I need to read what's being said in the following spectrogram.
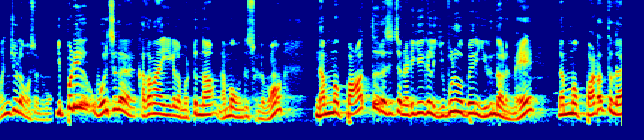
மஞ்சுளாவை சொல்லுவோம். இப்படி ஒரு சில கதாநாயகிகளை மட்டும்தான் நம்ம வந்து சொல்லுவோம். நம்ம பார்த்து ரசித்த நடிகைகள் இவ்வளோ பேர் இருந்தாலுமே நம்ம படத்தில்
